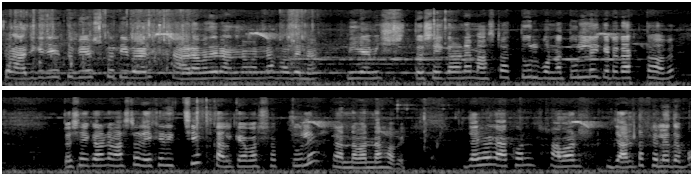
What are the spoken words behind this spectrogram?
তো আজকে যেহেতু বৃহস্পতিবার, আর আমাদের রান্না বান্না হবে না, নিরামিষ, তো সেই কারণে মাছটা তুলবো না। তুললেই কেটে রাখতে হবে। তো সেই কারণে মাছটা রেখে দিচ্ছি। কালকে আবার সব তুলে রান্না বান্না হবে। যাই হোক, এখন আবার জালটা ফেলে দেবো।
